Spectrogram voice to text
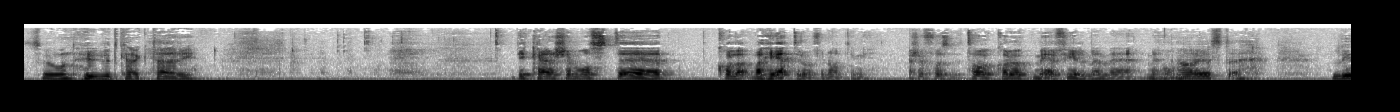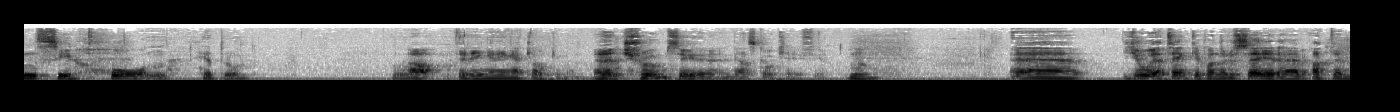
Så är hon huvudkaraktär i. Vi kanske måste kolla... Vad heter hon för någonting? Kanske får ta och kolla upp mer filmer med, med hon. Ja, just det. Lindsay Hawn heter hon. Ja, det ringer inga klockor. Men, men Shrooms är ju en ganska okej film. Ja. Eh, jo, jag tänker på när du säger det här att den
